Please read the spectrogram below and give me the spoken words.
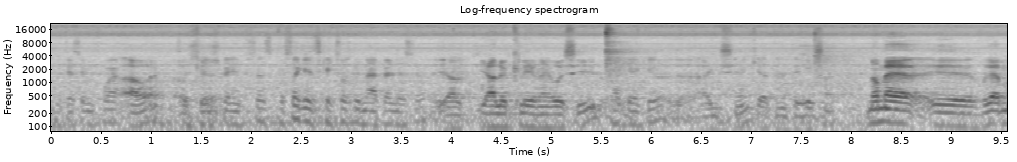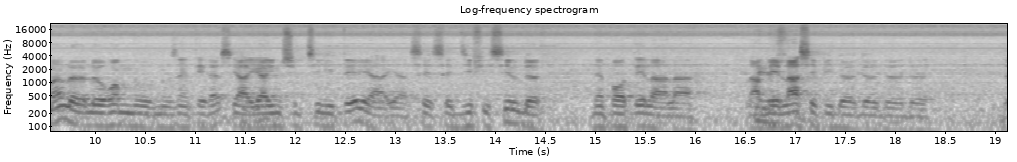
goûté ça une fois. Ah ouais, C'est ok. Je connais tout ça. C'est pour ça que c'est quelque chose qui m'appelle de ça. Il y a, il y a le clairin aussi, euh, haïtien, qui est intéressant. Non, mais euh, vraiment, le, le rhum nous, nous intéresse. Il y a, il y a une subtilité. il y a- il y a- c'est, c'est difficile de, d'importer la, la, la mélasse et puis de, de, de,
